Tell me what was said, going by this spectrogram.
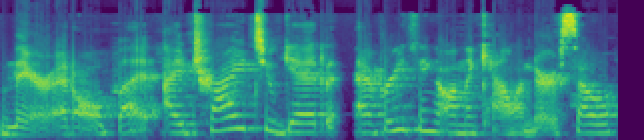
there at all, but I try to get everything on the calendar. So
